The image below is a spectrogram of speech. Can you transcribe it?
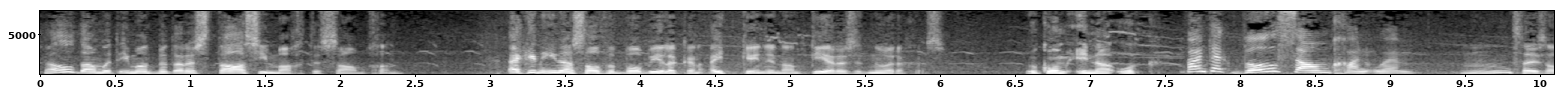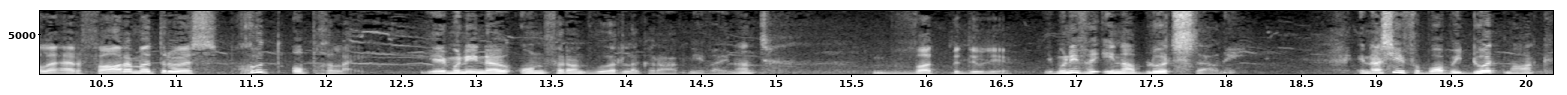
Wel, dan moet iemand met arrestasiemagte saamgaan. Ek en Ina sal vir Bobby hulle kan uitken en hanteer as dit nodig is. Hoekom Ina ook? Want ek wil saamgaan, oom. Hm, sy is al 'n ervare matroos, goed opgelei. Jy moenie nou onverantwoordelik raak nie, Wynand. Wat bedoel jy? Jy moenie vir Ina blootstel nie. En as jy vir Bobby doodmaak,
